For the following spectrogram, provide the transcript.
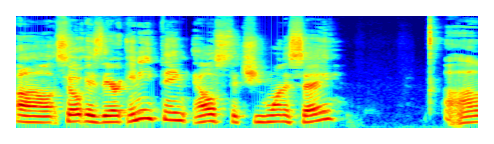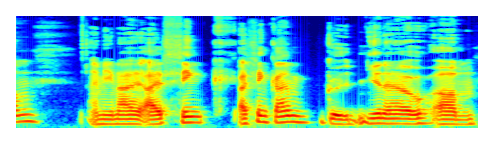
Uh, so is there anything else that you want to say? um, I mean, I, I think, I think I'm good. You know, um,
